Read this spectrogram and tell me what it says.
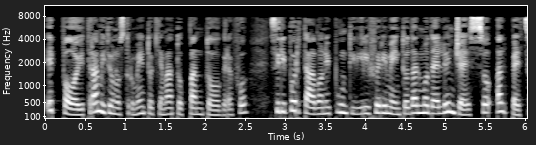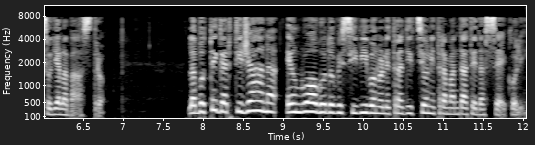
e poi, tramite uno strumento chiamato pantografo, si riportavano i punti di riferimento dal modello in gesso al pezzo di alabastro. La bottega artigiana è un luogo dove si vivono le tradizioni tramandate da secoli,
